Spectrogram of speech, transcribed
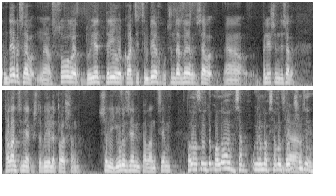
кундай бір ша соло дуэт трио квартетсембе хучундарда ша пелешинде ша талант синек что выявлять вашын шеле юрузем талантсем талантсем тупмала сам уйрамак самыл сәбушинде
